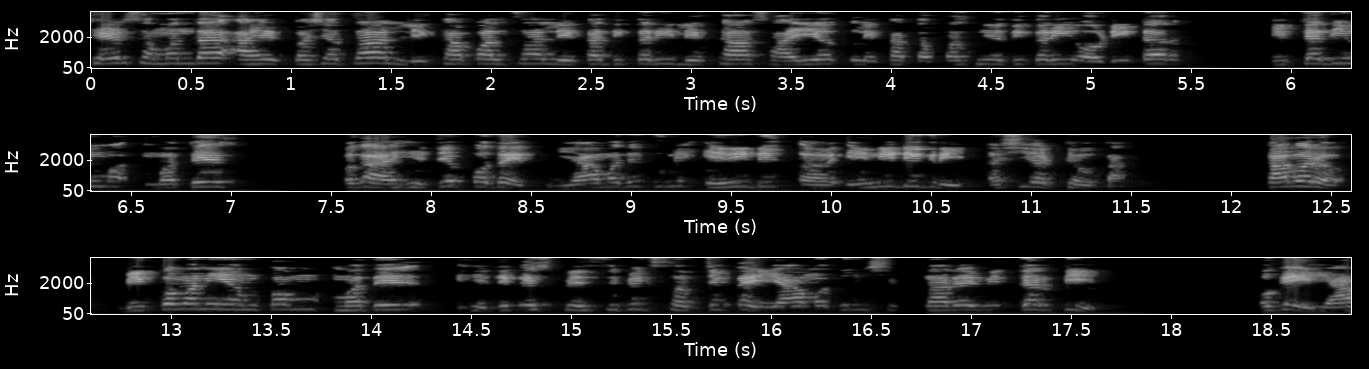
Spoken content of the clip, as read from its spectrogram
थेट संबंध आहे कशाचा? लेखापालचा लेखाधिकारी लेखा सहाय्यक लेखा तपासणी अधिकारी ऑडिटर इत्यादी म- मध्ये बघा हे जे पद आहेत यामध्ये तुम्ही एनी एनी डिग्री अशी अट ठेवता. का बरं? बीकॉम आणि एम कॉममध्ये हे जे काही स्पेसिफिक सब्जेक्ट आहे यामधून शिकणारे विद्यार्थी ओके या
